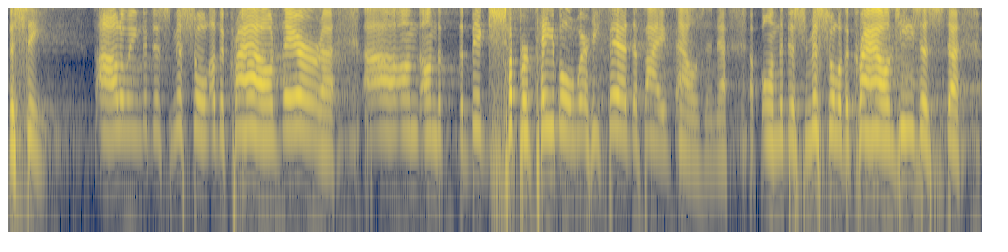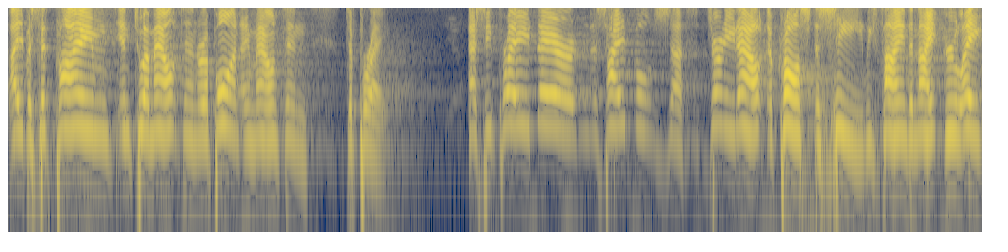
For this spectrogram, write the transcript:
the sea following the dismissal of the crowd there uh, uh, on, on the, the big supper table where he fed the 5,000. Uh, upon the dismissal of the crowd, Jesus, uh, said, climbed into a mountain or upon a mountain to pray. As he prayed there, the disciples uh, journeyed out across the sea. We find the night grew late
